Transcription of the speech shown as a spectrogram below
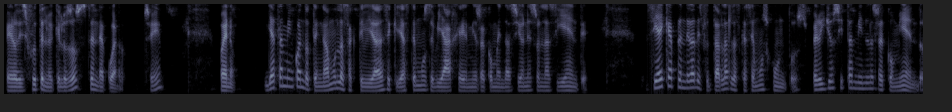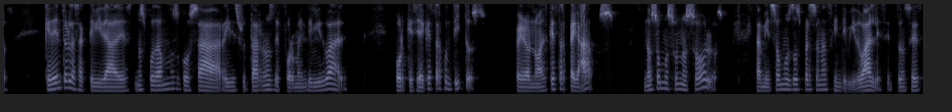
Pero disfrútenlo y que los dos estén de acuerdo. ¿sí? Bueno, ya también cuando tengamos las actividades y que ya estemos de viaje, mis recomendaciones son las siguientes. Sí hay que aprender a disfrutarlas las que hacemos juntos, pero yo sí también les recomiendo que dentro de las actividades nos podamos gozar y disfrutarnos de forma individual, porque sí hay que estar juntitos, pero no hay que estar pegados. No somos unos solos, también somos dos personas individuales, entonces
